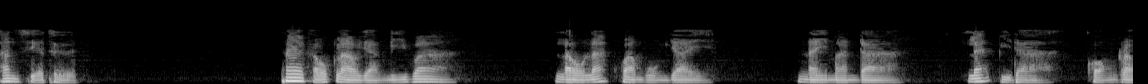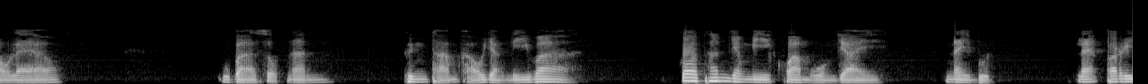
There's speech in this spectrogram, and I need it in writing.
ท่านเสียเถิด ถ้าเขากล่าวอย่างนี้ว่า เราละความห่วงใยในมารดา และบิดาของเราแล้ว อุบาสกนั้น พึงถามเขาอย่างนี้ว่า ก็ท่านยังมีความห่วงใย ในบุตร และภริ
